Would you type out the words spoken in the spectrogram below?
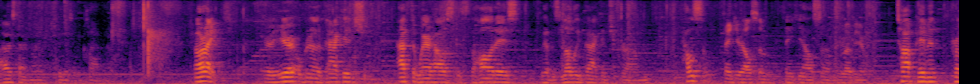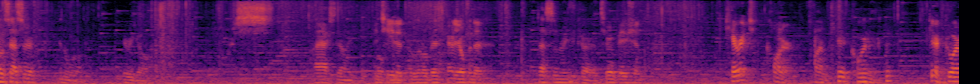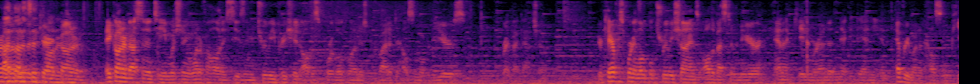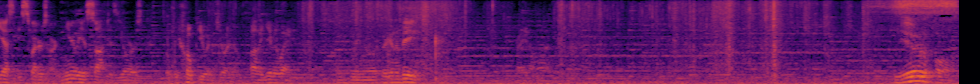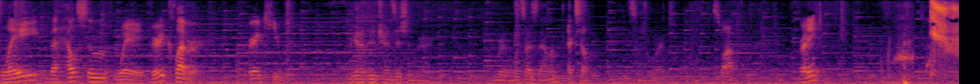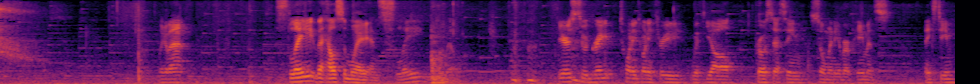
I always start my videos with a clap now. All right, we're here, open another package at the warehouse. It's the holidays. We have this lovely package from Helcim. Thank you, Elsum. Thank you, Helcim. Love you. Top payment processor in the world. Here we go. I accidentally You cheated. a little bit. I already opened it. Dustin, read the card. Too impatient. Carrot Connor. Fun. Carrot corner. Carrot Connor. I thought it said Carrot Connor, Connor. Hey Connor, Dustin, and team, wishing you a wonderful holiday season. We truly appreciate all the support Local Laundry provided to Helcim over the years. Right back at you. Your care for supporting local truly shines. All the best in the new year. Hannah, Katie, Miranda, Nick, Danny, and everyone at Helcim. P.S. These sweaters aren't nearly as soft as yours, but we hope you enjoy them. Oh, they gave it away. We know what they're gonna be. Beautiful. Slay the Helcim way. Very clever. Very cute. We're gonna do a transition there. where what size is that one? XL. This one's a large. Swap. Ready? Look at that. Slay the Helcim way and slay we will. Here's to a great 2023 with y'all processing so many of our payments. Thanks, team.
